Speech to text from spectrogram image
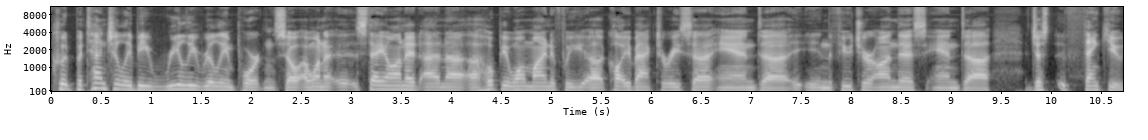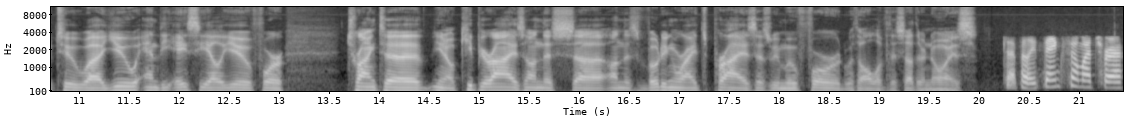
could potentially be really, really important. So I want to uh, stay on it, and uh, I hope you won't mind if we uh, call you back, Theresa, and uh, in the future on this. And uh, just thank you to uh, you and the ACLU for trying to, you know, keep your eyes on this uh, on this voting rights prize as we move forward with all of this other noise. Definitely. Thanks so much for,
